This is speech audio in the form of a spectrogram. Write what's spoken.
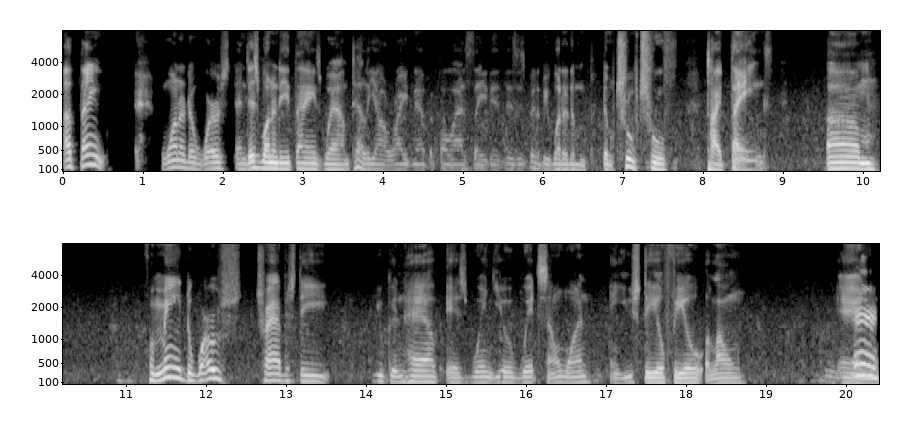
I think one of the worst, and this one of these things where I'm telling y'all right now before I say this, this is gonna be one of them them truth truth type things. Um, for me, the worst travesty you can have is when you're with someone and you still feel alone, and mm.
